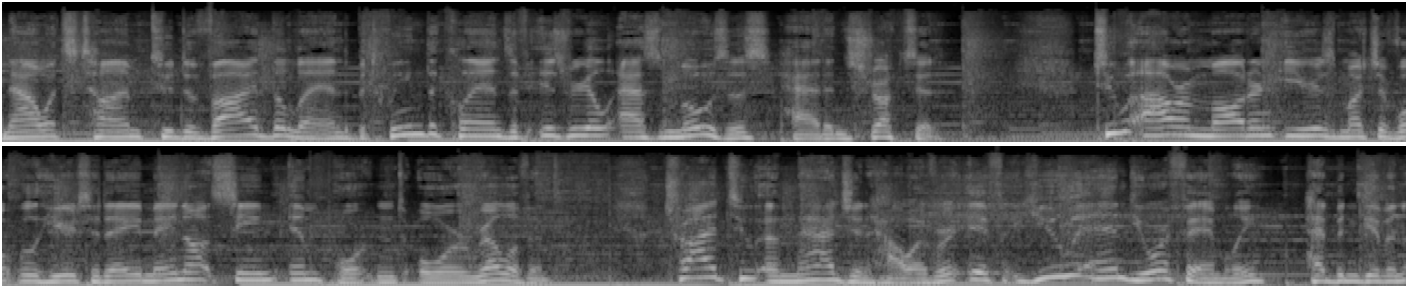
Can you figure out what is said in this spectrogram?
Now it's time to divide the land between the clans of Israel as Moses had instructed. To our modern ears, much of what we'll hear today may not seem important or relevant. Try to imagine, however, if you and your family had been given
